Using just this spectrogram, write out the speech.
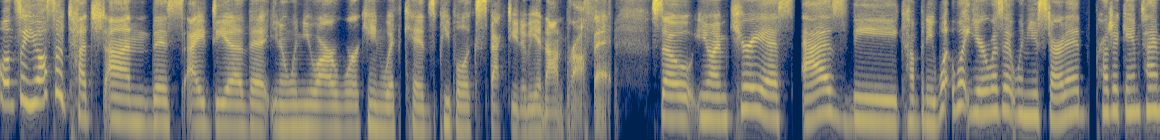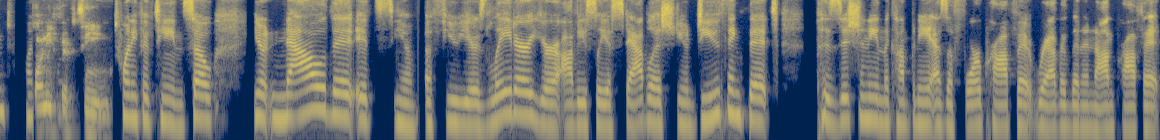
well so you also touched on this idea that you know when you are working with kids people expect you to be a nonprofit so, you know, I'm curious as the company, what, what year was it when you started Project Game Time? 2015. 2015. So, you know, now that it's, you know, a few years later, you're obviously established, you know, do you think that positioning the company as a for profit rather than a nonprofit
